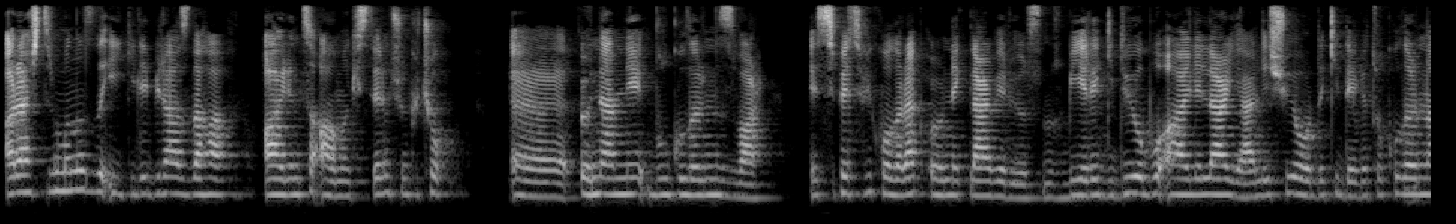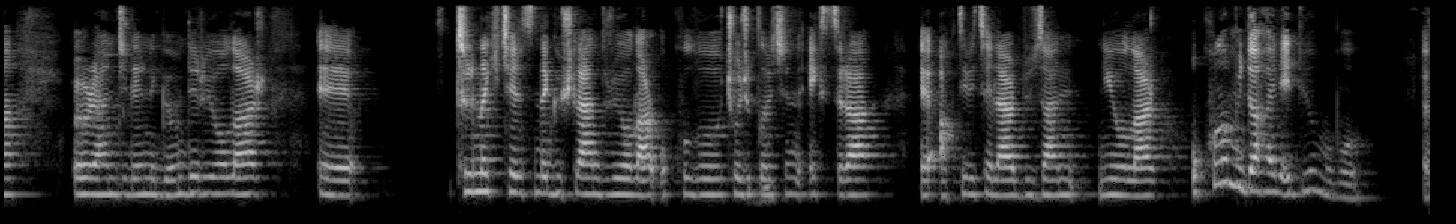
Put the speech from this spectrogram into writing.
araştırmanızla ilgili biraz daha ayrıntı almak isterim. Çünkü çok e, önemli bulgularınız var. E, spesifik olarak örnekler veriyorsunuz. Bir yere gidiyor bu aileler, yerleşiyor oradaki devlet okullarına, öğrencilerini gönderiyorlar. E, tırnak içerisinde güçlendiriyorlar okulu, çocuklar için ekstra e, aktiviteler düzenliyorlar. Okula müdahale ediyor mu bu e,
